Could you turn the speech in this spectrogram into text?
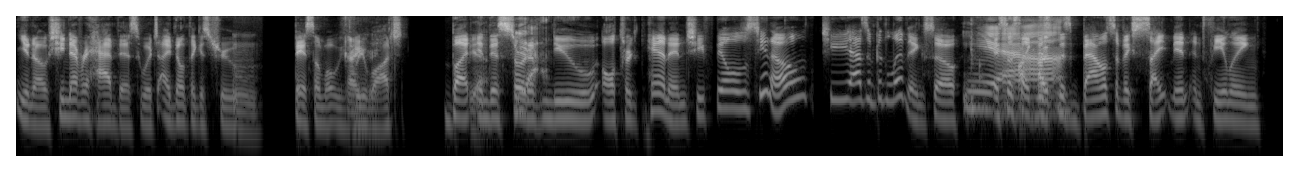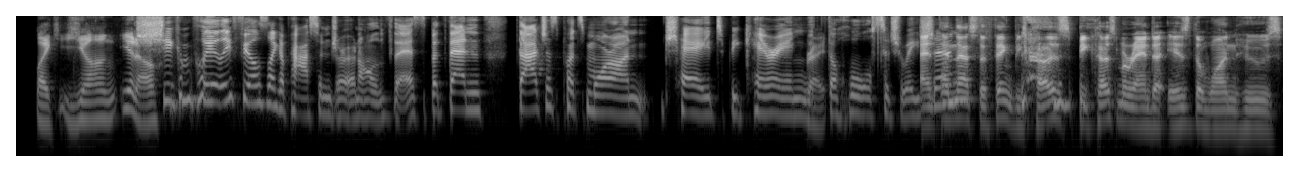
you know she never had this which i don't think is true Mm. based on what we've I agree. rewatched but Yeah. in this sort Yeah. of new altered canon she feels you know she hasn't been living so it's just like this this balance of excitement and feeling like young you know She completely feels like a passenger in all of this, but then that just puts more on Che to be carrying Right. the whole situation. and, and that's the thing because because Miranda is the one who's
